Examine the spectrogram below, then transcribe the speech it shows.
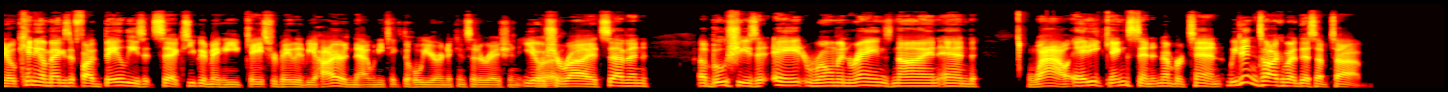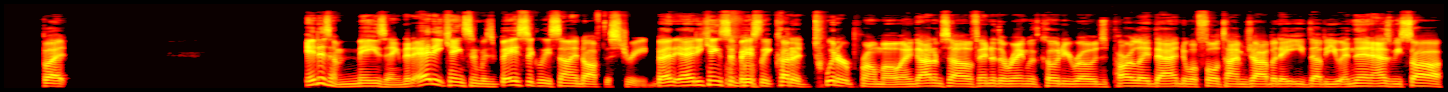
you know, Kenny Omega's at five, Bayley's at six. You could make a case for Bayley to be higher than that when you take the whole year into consideration. Io right. Shirai at seven, Ibushi's at eight, Roman Reigns nine, and wow, Eddie Kingston at number 10. We didn't talk about this up top, but it is amazing that Eddie Kingston was basically signed off the street. But Eddie Kingston basically cut a Twitter promo and got himself into the ring with Cody Rhodes, parlayed that into a full time job at AEW. And then, as we saw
